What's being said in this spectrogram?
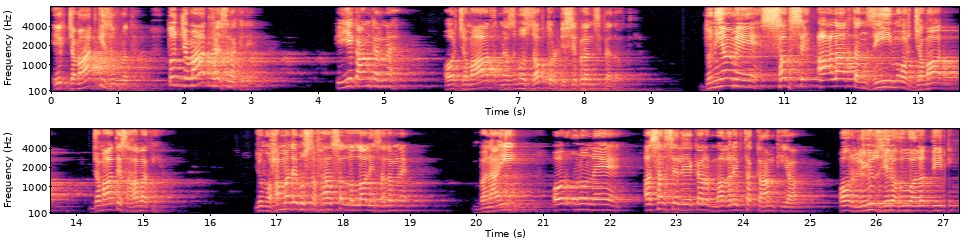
ایک جماعت کی ضرورت ہے۔ تو جماعت فیصلہ کرے کہ یہ کام کرنا ہے۔ اور جماعت نظم و ضبط اور ڈسپلن سے پیدا ہوتی ہے۔ دنیا میں سب سے اعلیٰ تنظیم اور جماعت جماعت صحابہ کی ہے۔ جو محمد مصطفیٰ صلی اللہ علیہ وسلم نے بنائی اور انہوں نے اثر سے لے کر مغرب تک کام کیا اور لیوز ہرو الدین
